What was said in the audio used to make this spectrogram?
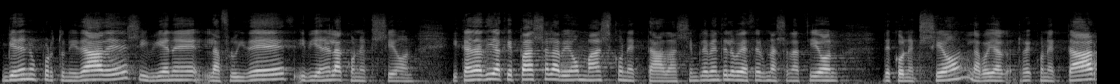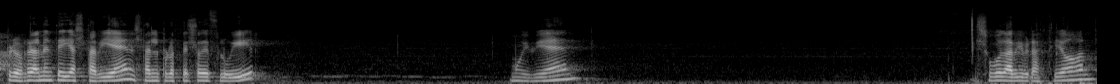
vienen oportunidades y viene la fluidez y viene la conexión. Y cada día que pasa la veo más conectada. Simplemente le voy a hacer una sanación de conexión, la voy a reconectar, pero realmente ella está bien, está en el proceso de fluir. Muy bien. Subo la vibración.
